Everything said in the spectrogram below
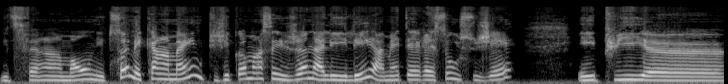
les différents mondes et tout ça, mais quand même. Puis j'ai commencé jeune à les lire, à m'intéresser au sujet. Et puis, euh,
